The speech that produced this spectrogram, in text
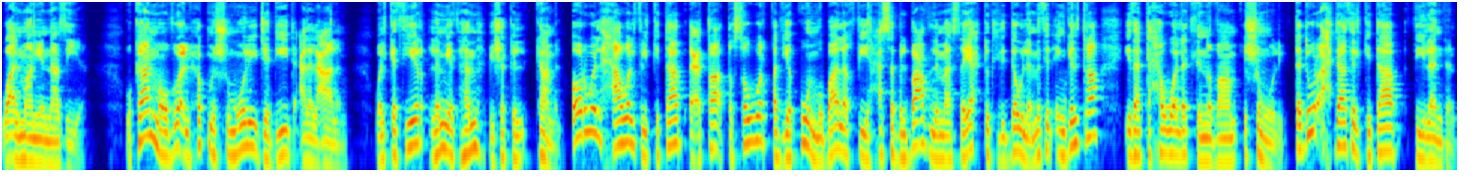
وألمانيا النازية. وكان موضوع الحكم الشمولي جديد على العالم. والكثير لم يفهمه بشكل كامل. أورويل حاول في الكتاب إعطاء تصور قد يكون مبالغ فيه حسب البعض لما سيحدث لدولة مثل إنجلترا إذا تحولت للنظام الشمولي. تدور أحداث الكتاب في لندن،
